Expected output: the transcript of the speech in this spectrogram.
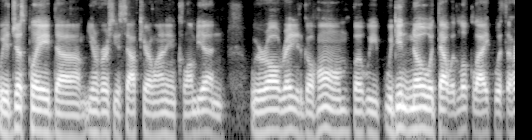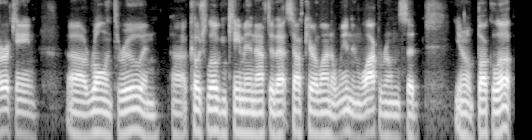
we had just played um, University of South Carolina in Columbia, and we were all ready to go home, but we we didn't know what that would look like with the hurricane uh, rolling through. And uh, Coach Logan came in after that South Carolina win in the locker room and said, you know, buckle up.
